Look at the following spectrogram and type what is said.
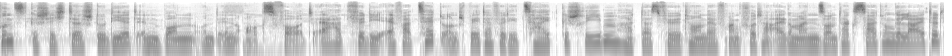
Kunstgeschichte studiert in Bonn und in Oxford. Er hat für die FAZ und später für die Zeit geschrieben, hat das Feuilleton der Frankfurter Allgemeinen Sonntagszeitung geleitet.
